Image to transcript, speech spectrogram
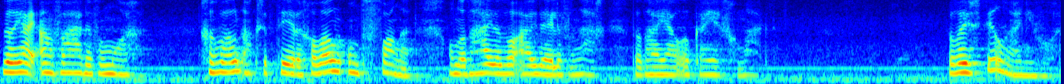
Wil jij aanvaarden vanmorgen? Gewoon accepteren, gewoon ontvangen. Omdat hij dat wil uitdelen vandaag. Dat hij jou oké heeft gemaakt. Ik wil even stil zijn hiervoor.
